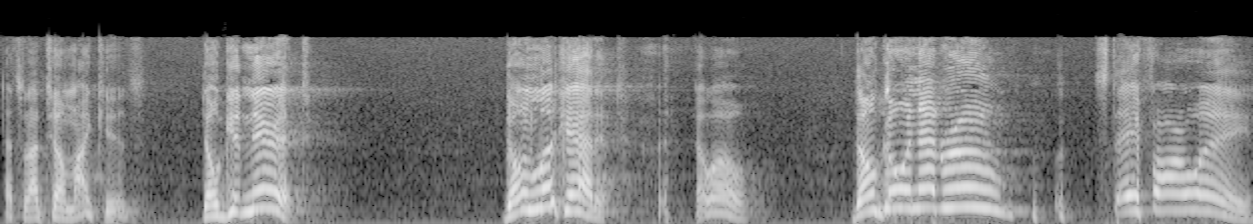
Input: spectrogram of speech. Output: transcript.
That's what I tell my kids. Don't get near it. Don't look at it. Hello. Don't go in that room. Stay far away.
